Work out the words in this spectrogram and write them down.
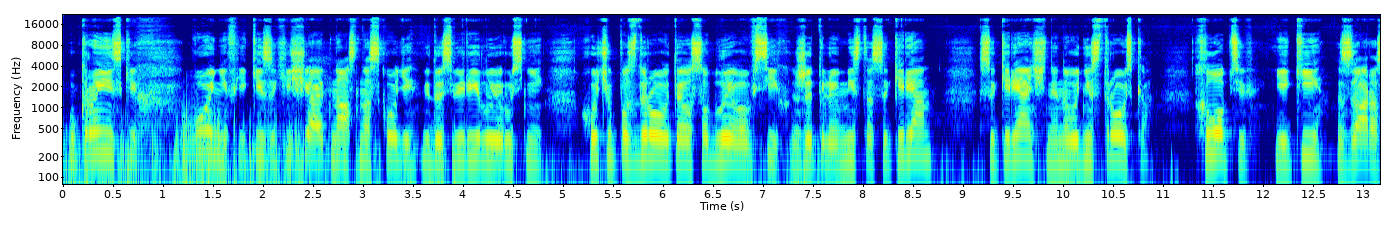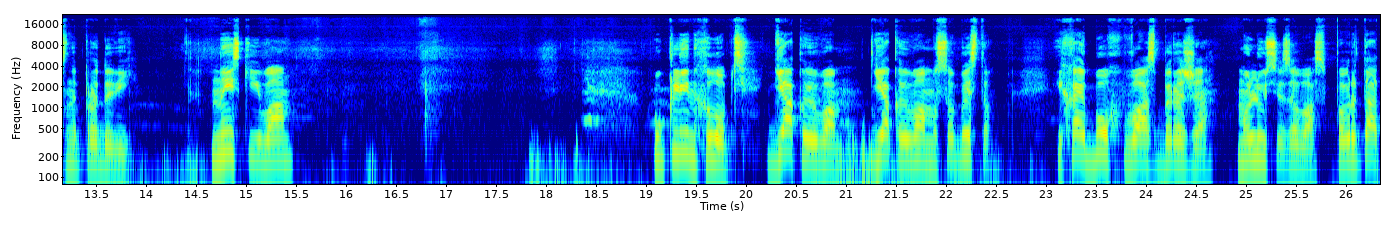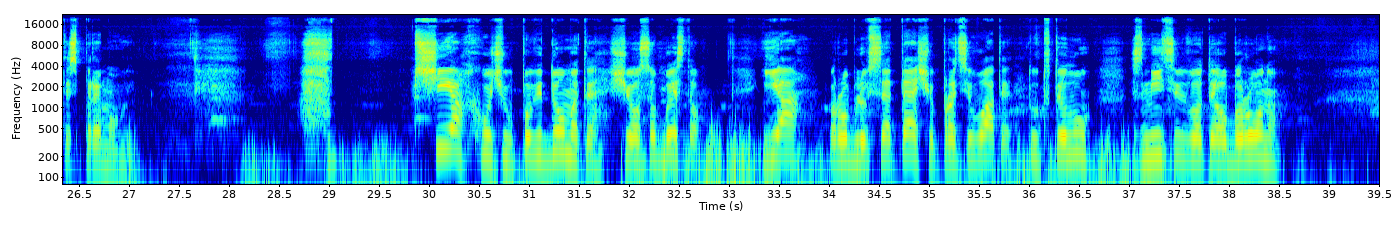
українських воїнів, які захищають нас на сході від озвірілої русні. Хочу поздоровити особливо всіх жителів міста Сокірян, Сокірянщини, Новодністровська, хлопців, які зараз на продовій. Низький вам. Уклін, хлопці, дякую вам, дякую вам особисто. І хай Бог вас береже. Молюся за вас. Повертайтесь перемогою. Ще хочу повідомити, що особисто я роблю все те, щоб працювати тут в тилу, зміцнювати оборону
